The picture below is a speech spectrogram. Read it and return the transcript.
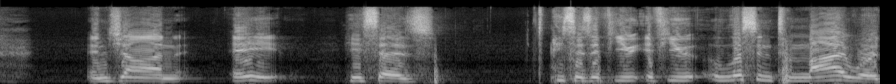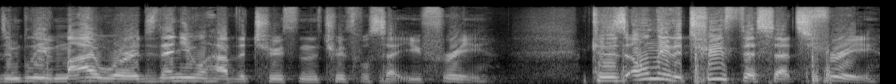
In John 8, he says, he says, if you, if you listen to my words and believe my words, then you will have the truth, and the truth will set you free. Because it's only the truth that sets free,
